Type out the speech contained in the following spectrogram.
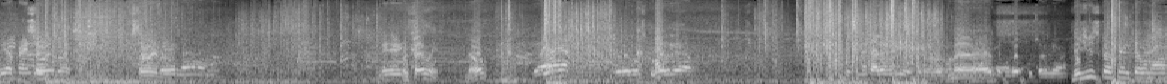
We are friendly. Sorry, bro. Sorry, bro. मेरे We're friendly. No? Yeah, yeah. मेरे को स्कूटर गया इसने पहले मुझे मतलब तो मुझे पूछा गया Did you just go and kill them all?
